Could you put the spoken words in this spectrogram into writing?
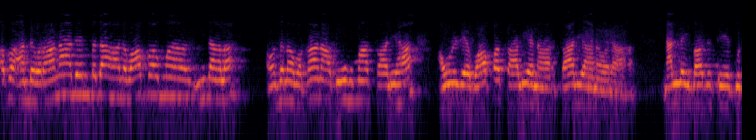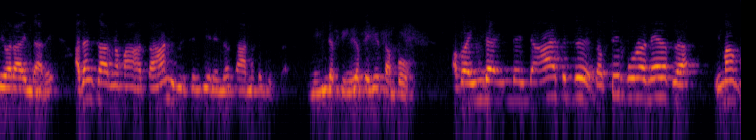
அப்ப அந்த ஒரு அனாதை என்பதா அந்த வாப்பா அம்மா இருந்தாங்களா? அவன் சொன்னா வகானா அபூஹுமா சாலிஹா. அவனுடைய வாப்பா சாலியான சாலியானவராக நல்ல இபாத செய்யக்கூடியவரா இருந்தாரு அதன் காரணமாகத்தான் இப்படி செஞ்சேன் என்ற காரணத்தை கொடுத்தார் மிக மிகப்பெரிய சம்பவம். அப்ப இந்த இந்த இந்த ஆயத்துக்கு தப்சீர் போன நேரத்துல இமாம்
